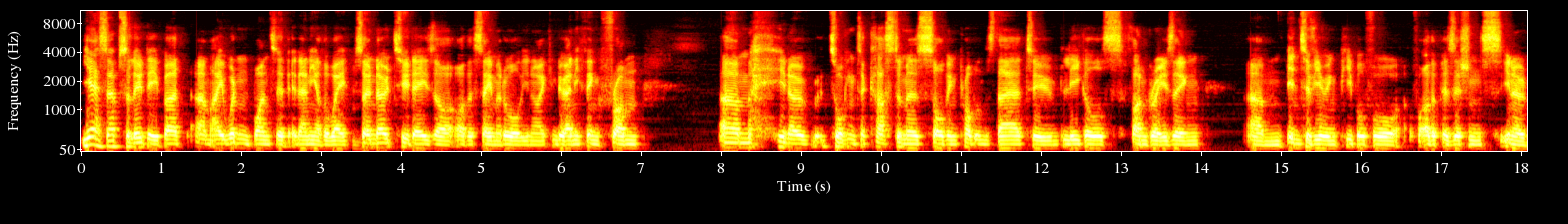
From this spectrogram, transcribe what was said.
Yes, absolutely. But um, I wouldn't want it in any other way. So no two days are, are the same at all. You know, I can do anything from, um, you know, talking to customers, solving problems there, to legals, fundraising, um, interviewing people for for other positions. You know,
